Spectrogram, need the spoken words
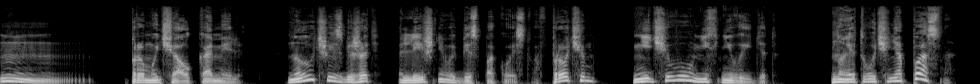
«М-м-м», промычал Камиль, но лучше избежать лишнего беспокойства. Впрочем, ничего у них не выйдет. Но это очень опасно.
